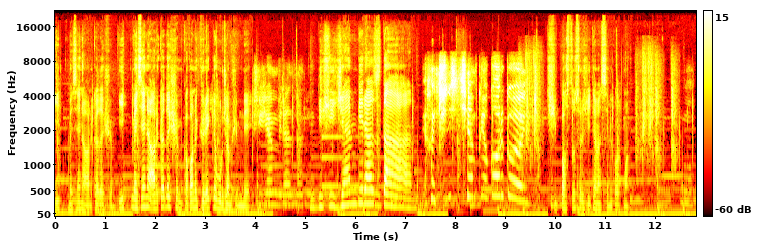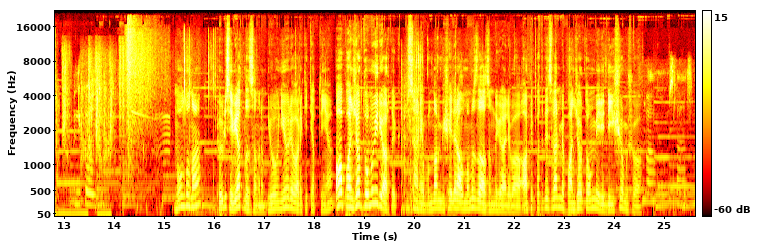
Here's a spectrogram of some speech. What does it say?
İtmesene arkadaşım. İtmesene arkadaşım. Kafanı kürekle vuracağım şimdi. Düşeceğim birazdan. Düşeceğim birazdan. Düşeceğim korkunç. Çift bastığın sürece itemez seni korkma. Panik oldum. Ne oldu ona? Köylü seviye atladı sanırım. Yo niye öyle bir hareket yaptın ya? Aa pancar tohumu veriyor artık. Bir saniye bundan bir şeyler almamız lazımdı galiba. Artık patates verme pancar tohumu veriyor. Değişiyormuş o. Almamız lazım.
